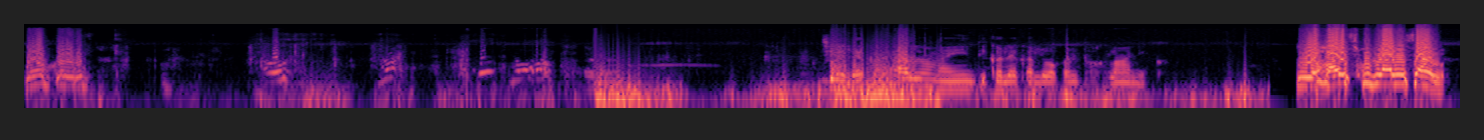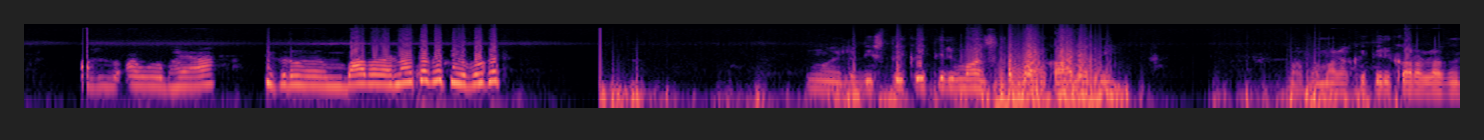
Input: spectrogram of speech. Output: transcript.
लवकर चेल्या काय आलं नाही तिकडे का लोकांनी ठोकला आणि तू हायच कुठला आली सांग. अहो भया तिकडं बाबा नव्हता का ते बघत? मला दिसतंय काहीतरी माणसाला बाळका आल्या नाही बाबा मला काहीतरी करावं लागन.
